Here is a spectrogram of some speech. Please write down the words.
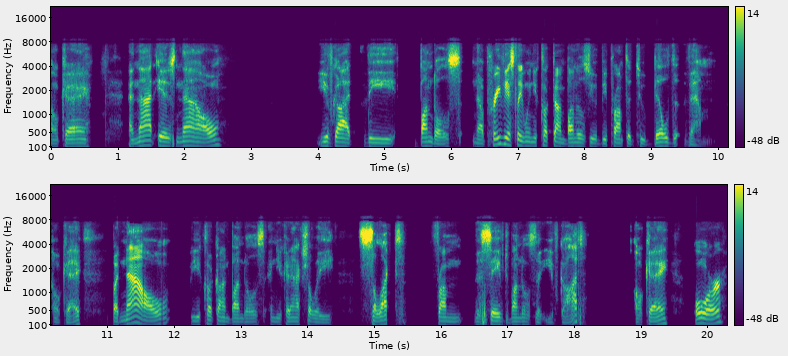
Okay, and that is now, you've got the bundles. Now, previously, when you clicked on bundles, you would be prompted to build them, okay? But now you click on bundles and you can actually select from the saved bundles that you've got, okay? Or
